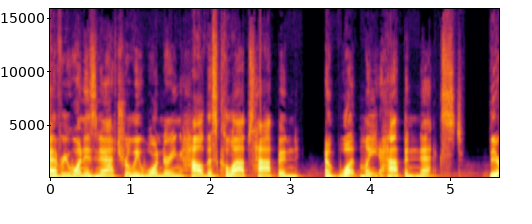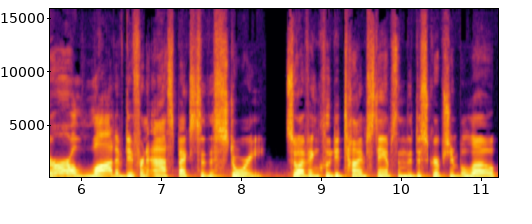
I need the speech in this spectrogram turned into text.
everyone is naturally wondering how this collapse happened and what might happen next. There are a lot of different aspects to this story, so I've included timestamps in the description below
